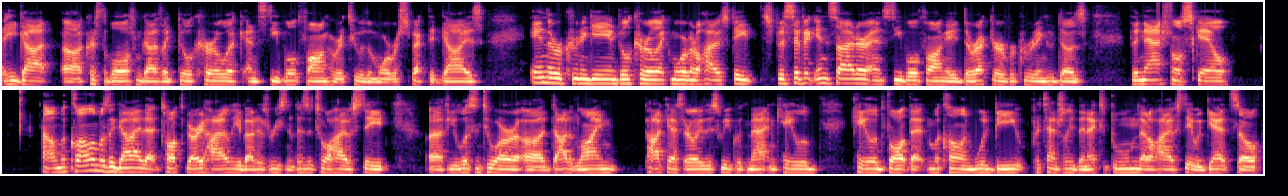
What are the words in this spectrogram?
he got uh, crystal ball from guys like Bill Kurelic and Steve Wiltfong, who are two of the more respected guys in the recruiting game. Bill Kurelic, more of an Ohio State specific insider, and Steve Wiltfong, a director of recruiting who does the national scale. Uh, McClellan was a guy that talked very highly about his recent visit to Ohio State. Uh, if you listen to our uh, dotted line podcast earlier this week with Matt and Caleb, Caleb thought that McClellan would be potentially the next boom that Ohio State would get. So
